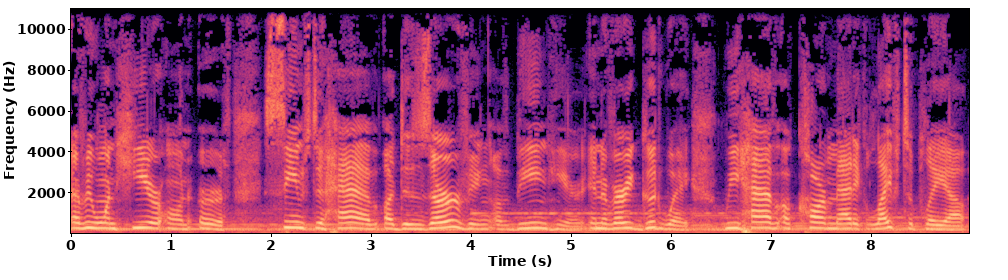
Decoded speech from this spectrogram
everyone here on earth seems to have a deserving of being here in a very good way. We have a karmatic life to play out.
